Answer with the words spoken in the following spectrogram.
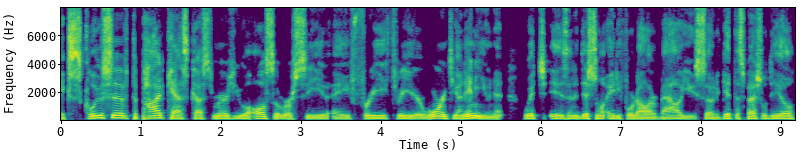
Exclusive to podcast customers, you will also receive a free three year warranty on any unit, which is an additional $84 value. So to get the special deal,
